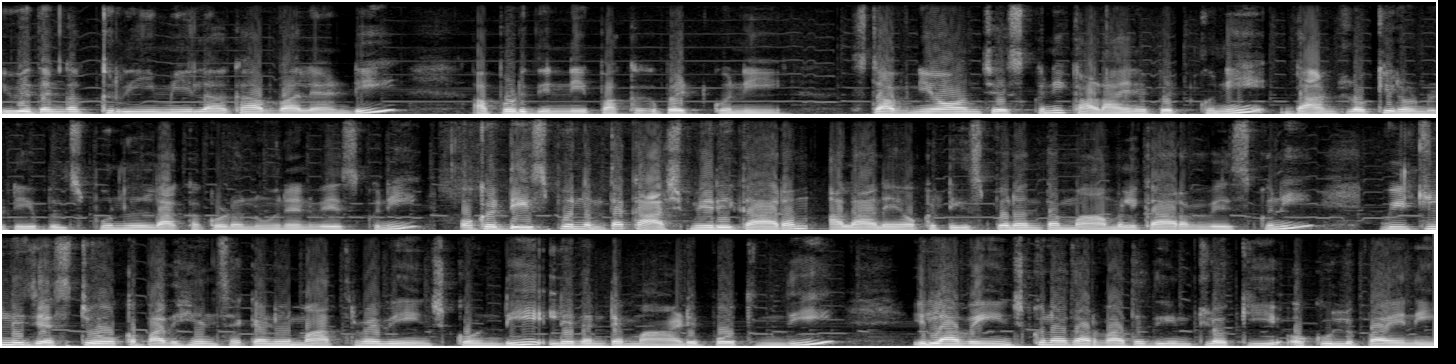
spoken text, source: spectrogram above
ఈ విధంగా క్రీమీ లాగా అవ్వాలి అండి. అప్పుడు దీన్ని పక్కకు పెట్టుకుని స్టవ్ని ఆన్ చేసుకుని కడాయిని పెట్టుకుని దాంట్లోకి రెండు టేబుల్ స్పూన్ల దాకా కూడా నూనెను వేసుకుని ఒక టీ స్పూన్ అంతా కాశ్మీరీ కారం అలానే ఒక టీ స్పూన్ అంతా మామూలు కారం వేసుకుని వీటిని జస్ట్ ఒక పదిహేను సెకండ్లు మాత్రమే వేయించుకోండి లేదంటే మాడిపోతుంది. ఇలా వేయించుకున్న తర్వాత దీంట్లోకి ఒక ఉల్లిపాయని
